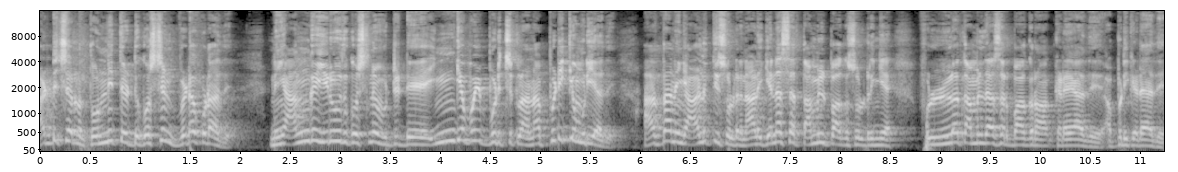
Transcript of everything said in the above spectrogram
அடிச்சிடணும். தொண்ணூத்தெட்டு கொஸ்டின் விடக்கூடாது. நீங்கள் அங்கே இருபது கொஸ்டினை விட்டுட்டு இங்கே போய் பிடிச்சிக்கலாம்னா பிடிக்க முடியாது. அதை தான் நீங்கள் அழுத்தி சொல்கிறேன் நாளைக்கு என்ன சார் தமிழ் பார்க்க சொல்கிறீங்க ஃபுல்லாக தமிழ் தான் சார் பார்க்குறோம். கிடையாது. அப்படி கிடையாது.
